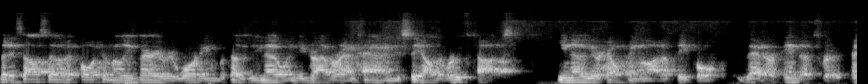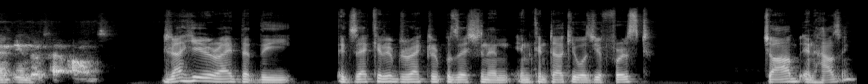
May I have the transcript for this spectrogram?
but it's also ultimately very rewarding because you know when you drive around town and you see all the rooftops, you know you're helping a lot of people that are in those in those homes. Did I hear you right that the executive director position in, in Kentucky was your first job in housing?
